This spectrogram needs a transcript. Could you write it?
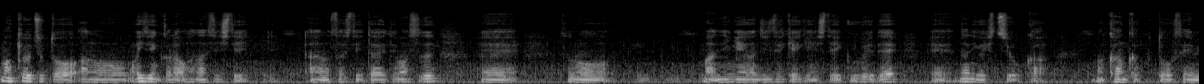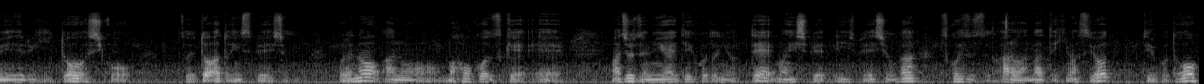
まあ、今日ちょっとあの以前からお話ししてあのさせていただいてます、えー、その、まあ、人間が人生経験していく上で、えー、何が必要か、まあ、感覚と生命エネルギーと思考それとあとインスピレーション。これのあの、まあ、方向づけ、えーまあ、徐々に磨いていくことによって、まあ、インスピレーションが少しずつあらわになっていきますよっていうことを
